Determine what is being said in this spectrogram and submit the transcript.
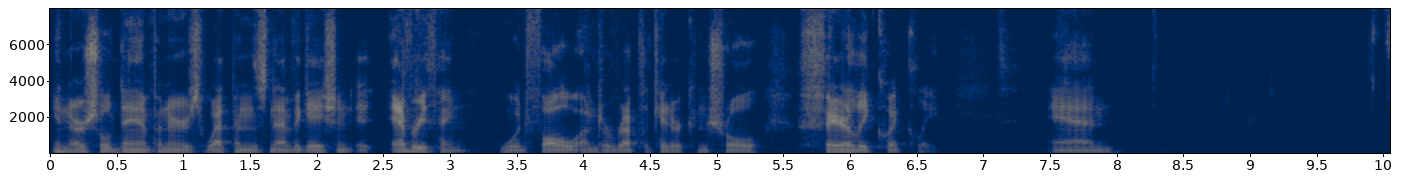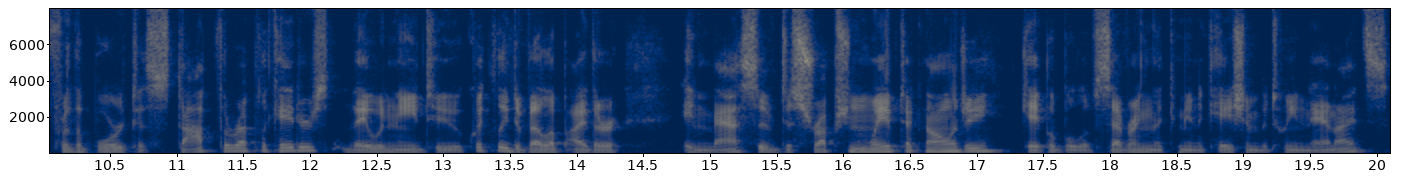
inertial dampeners, weapons, navigation, it, everything would fall under replicator control fairly quickly. And for the Borg to stop the replicators, they would need to quickly develop either a massive disruption wave technology capable of severing the communication between nanites.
